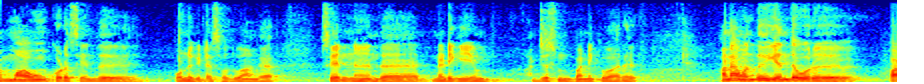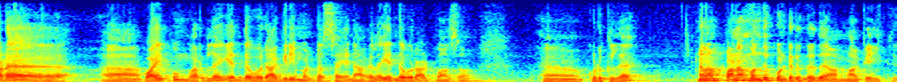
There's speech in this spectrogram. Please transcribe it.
அம்மாவும் கூட சேர்ந்து பொண்ணுக்கிட்ட சொல்லுவாங்க. சரின்னு இந்த நடிகையும் அட்ஜஸ்ட்மெண்ட் பண்ணிக்குவார். ஆனால் வந்து எந்த ஒரு பட வாய்ப்பும் வரல எந்த ஒரு அக்ரிமெண்ட்டும் சைன் ஆகலை எந்த ஒரு அட்வான்ஸும் கொடுக்கல. ஆனால் பணம் வந்து கொண்டிருந்தது அம்மா கைக்கு.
